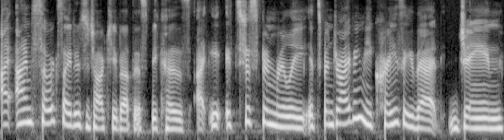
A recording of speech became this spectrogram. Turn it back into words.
I, am so excited to talk to you about this because I, it's just been really, it's been driving me crazy that Jane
